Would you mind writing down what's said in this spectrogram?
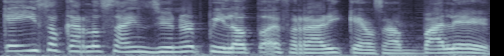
¿Qué hizo Carlos Sainz Jr., piloto de Ferrari, que, o sea, vale.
